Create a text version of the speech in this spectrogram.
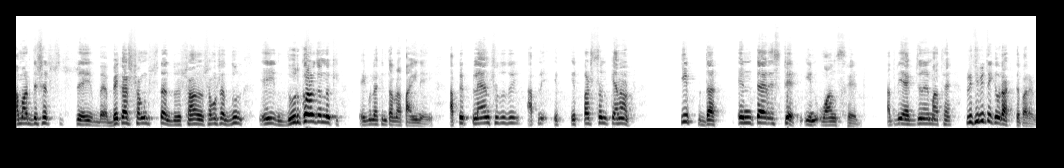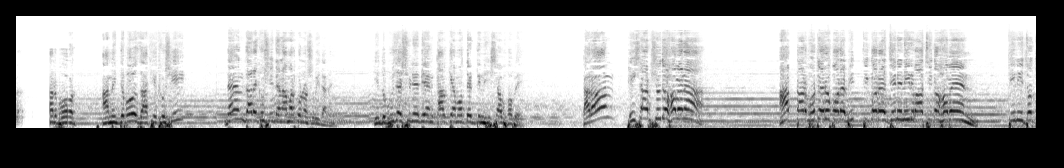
আমার দেশের বেকার সমস্যা সমস্যা দূর, এই দূর করার জন্য কি? এগুলা কিন্তু আমরা পাই নাই। আপনি প্ল্যান শুধু আপনি a person cannot keep the entire state in one's head আপনি একজনের মাথায়, পৃথিবীতে কেউ রাখতে পারে না। আমি দেবো, যাকে খুশি দেন, যারে খুশি দেন, আমার কোনো অসুবিধা নেই। কিন্তু বুঝে শুনে দেন, কাল কেমতের দিন হিসাব হবে। কারণ হিসাব শুধু হবে না। আপনার ভোটের উপরে ভিত্তি করে যিনি নির্বাচিত হবেন, তিনি যত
